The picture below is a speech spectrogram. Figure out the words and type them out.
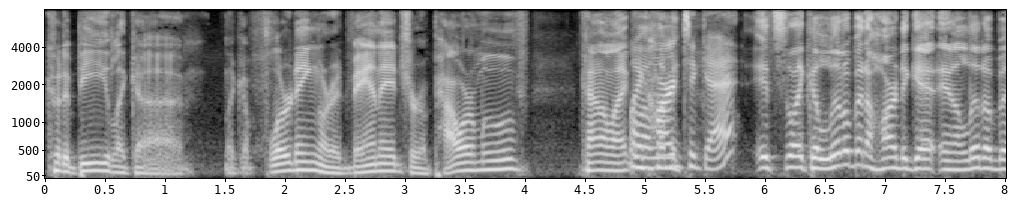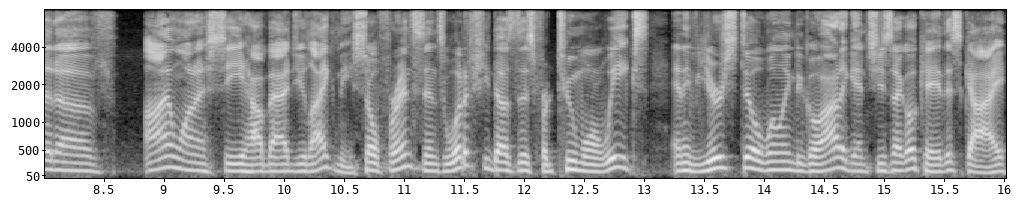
could it be like a like a flirting or advantage or a power move? Kind of like, Like well, hard me- to get? it's like a little bit of hard to get and a little bit of I want to see how bad you like me. So, for instance, what if she does this for two more weeks, and if you're still willing to go out again, she's like, okay, this guy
